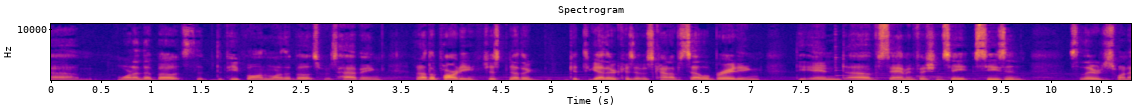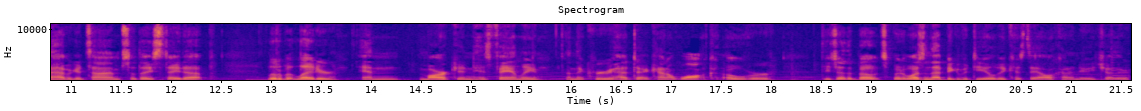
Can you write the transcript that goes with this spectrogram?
Um, one of the boats, the, the people on one of the boats was having another party, just another get together because it was kind of celebrating the end of salmon fishing se- season. So they were just wanting to have a good time. So they stayed up a little bit later, and Mark and his family and the crew had to kind of walk over these other boats, but it wasn't that big of a deal because they all kind of knew each other.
